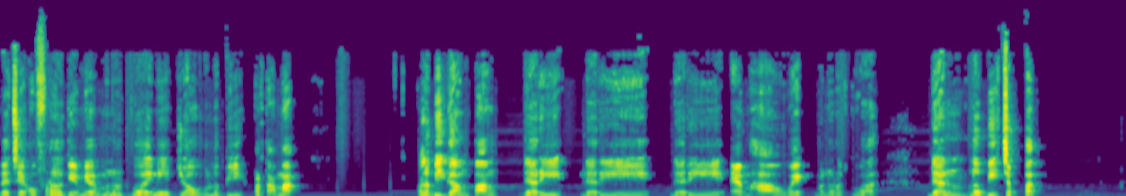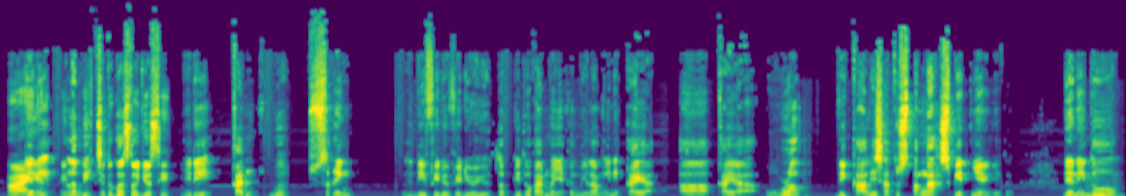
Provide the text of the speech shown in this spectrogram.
let's say overall gamenya menurut gue ini jauh lebih pertama lebih gampang dari dari dari MHW menurut gua dan Hmm. lebih cepat. Ah, Jadi iya. Lebih itu cepat. gue setuju sih. Jadi kan gue sering di video-video YouTube gitu kan banyak yang bilang ini kayak eh, kayak world dikali satu setengah speednya gitu. Dan itu Hmm.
